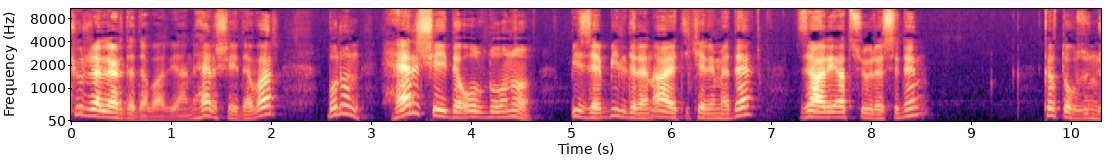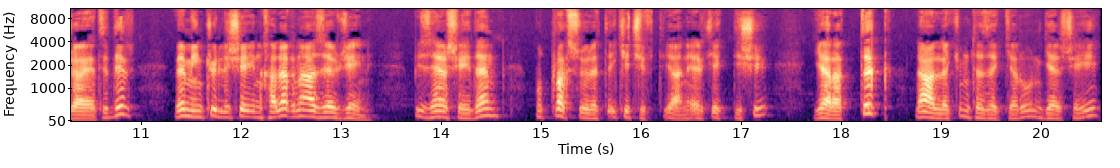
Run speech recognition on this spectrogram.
Kürelerde de var yani her şeyde var. Bunun her şeyde olduğunu bize bildiren ayet-i kerimede Zariyat suresinin 49. ayetidir. Ve min külli şeyin halakna zevceyn. Biz her şeyden mutlak surette iki çift yani erkek dişi yarattık. Lealleküm tezekkerun gerçeği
